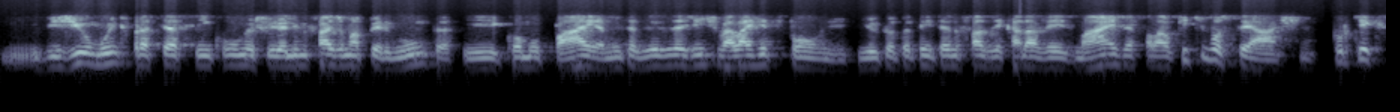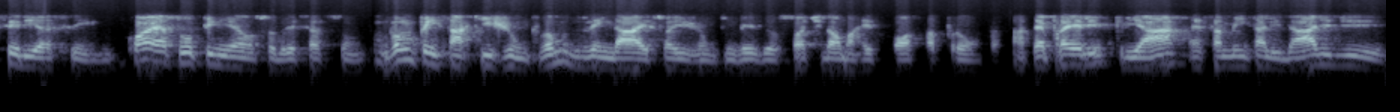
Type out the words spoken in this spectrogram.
Vigio muito para ser assim, como meu filho ele me faz uma pergunta e como pai, muitas vezes a gente vai lá e responde. E o que eu estou tentando fazer cada vez mais é falar o que, que você acha? Por que, que seria assim? Qual é a tua opinião sobre esse assunto? Vamos pensar aqui junto, vamos desvendar isso aí junto, em vez de eu só te dar uma resposta pronta. Até para ele criar essa mentalidade de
